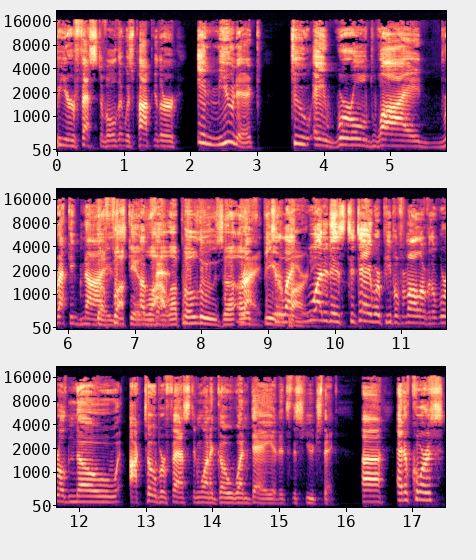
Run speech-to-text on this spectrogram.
beer festival that was popular in Munich to a worldwide the recognized fucking event. Lollapalooza of right beer to like parties. what it is today where people from all over the world know oktoberfest and want to go one day and it's this huge thing uh, and of course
